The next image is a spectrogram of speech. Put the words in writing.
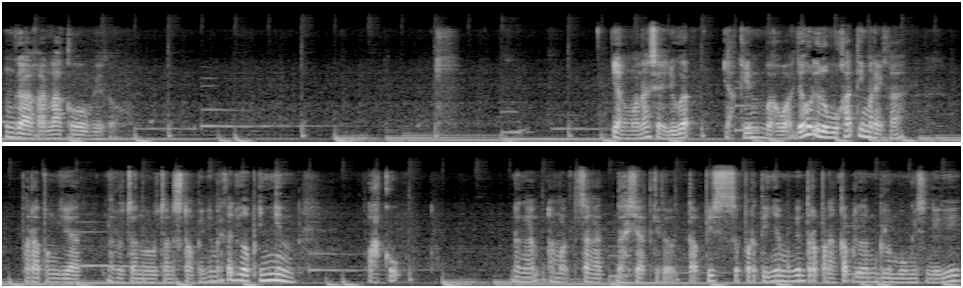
nggak akan laku gitu yang mana saya juga yakin bahwa jauh di lubuk hati mereka para penggiat lelucon-lelucon stop ini mereka juga ingin laku dengan amat sangat dahsyat gitu. Tapi sepertinya mungkin terperangkap dalam gelembungnya sendiri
